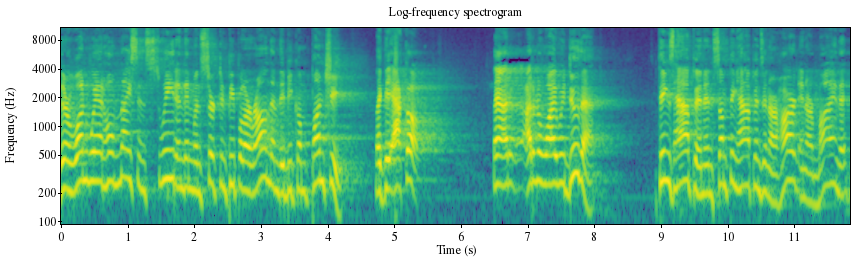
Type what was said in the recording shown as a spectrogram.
They're one way at home, nice and sweet, and then when certain people are around them, they become punchy. Like, they act up. I don't know why we do that. Things happen and something happens in our heart, in our mind that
